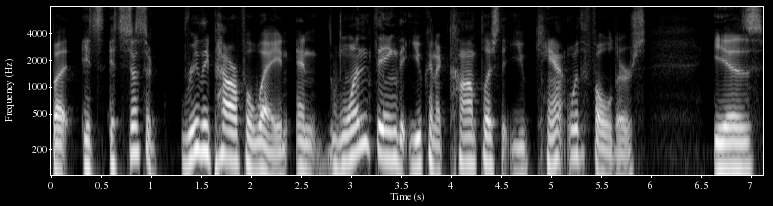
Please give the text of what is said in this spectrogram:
But it's it's just a really powerful way. And, and one thing that you can accomplish that you can't with folders is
